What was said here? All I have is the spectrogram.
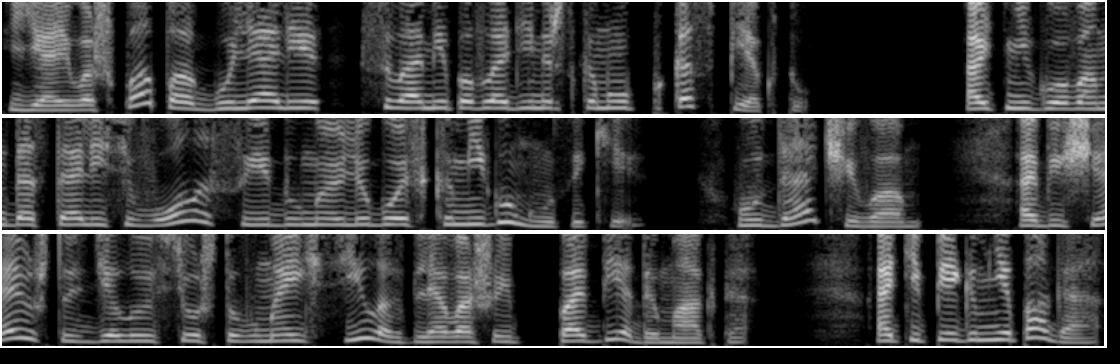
Я и ваш папа гуляли с вами по Владимирскому проспекту. От него вам достались волосы и, думаю, любовь к мигу музыки. Удачи вам! Обещаю, что сделаю все, что в моих силах для вашей победы, Магда. А теперь мне пога.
